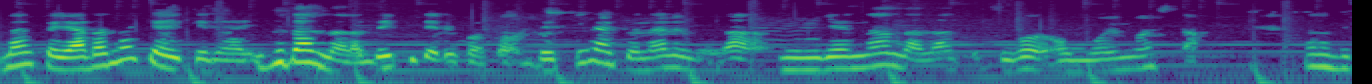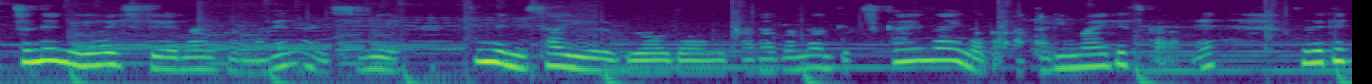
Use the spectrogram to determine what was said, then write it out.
なんかやらなきゃいけない。普段ならできてること、できなくなるのが人間なんだなってすごい思いました。なので常に良い姿勢なんかなれないし、常に左右平等に体なんて使えないのが当たり前ですからね。それで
